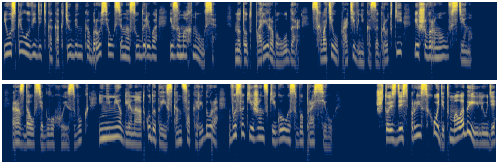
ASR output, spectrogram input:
и успел увидеть, как Актюбенко бросился на Сударева и замахнулся. Но тот парировал удар, схватил противника за грудки и швырнул в стену. Раздался глухой звук, и немедленно откуда-то из конца коридора высокий женский голос вопросил. «Что здесь происходит, молодые люди?»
